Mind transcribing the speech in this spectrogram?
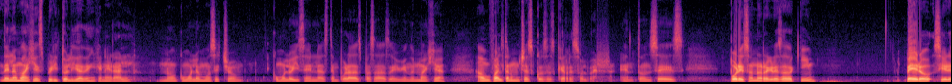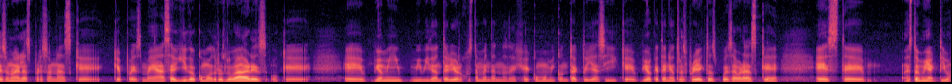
de la magia espiritualidad en general, ¿no? Como lo hemos hecho, como lo hice en las temporadas pasadas de Viviendo en Magia, aún faltan muchas cosas que resolver. Entonces, por eso no he regresado aquí, pero si eres una de las personas que, que pues me ha seguido como otros lugares o que eh, vio mi, mi video anterior justamente donde dejé como mi contacto y así, que vio que tenía otros proyectos, pues sabrás que este estoy muy activo.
